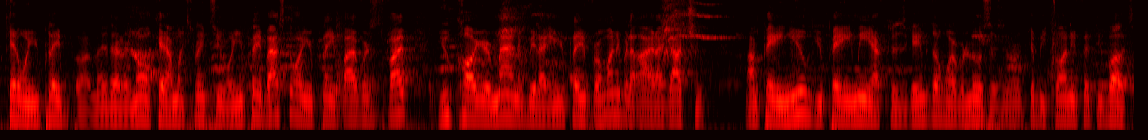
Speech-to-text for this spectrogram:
Okay, when you play, uh, they're like, no. Okay, I'm gonna explain to you. When you play basketball, and you're playing five versus five. You call your man and be like, and you're playing for money. Be like, all right, I got you. I'm paying you. You're paying me. After this game's done, whoever loses, you know, it could be 20, 50 bucks.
